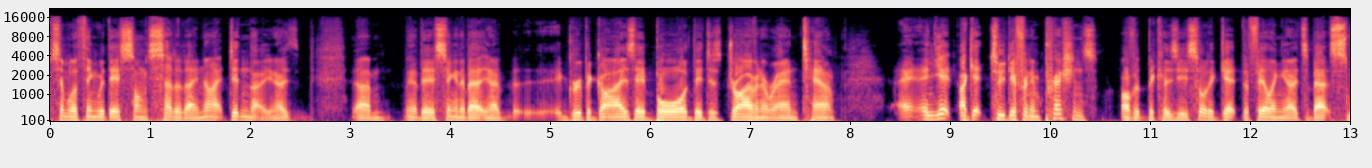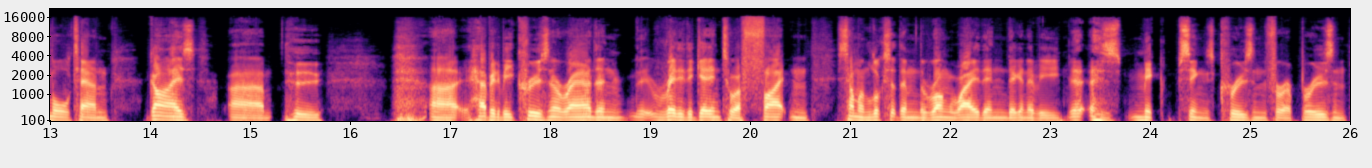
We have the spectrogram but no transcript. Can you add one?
similar thing with their song Saturday Night, didn't they? You know, um, you know, they're singing about you know a group of guys. They're bored. They're just driving around town, and, yet I get two different impressions of it because you sort of get the feeling you know it's about small town guys um, who uh, happy to be cruising around and ready to get into a fight and someone looks at them the wrong way, then they're going to be, as Mick sings, cruising for a bruise. And,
